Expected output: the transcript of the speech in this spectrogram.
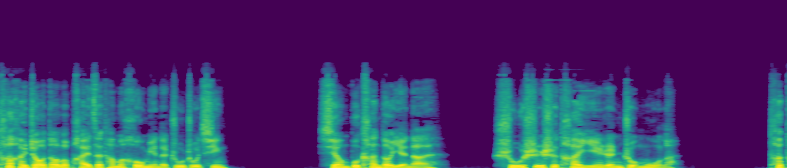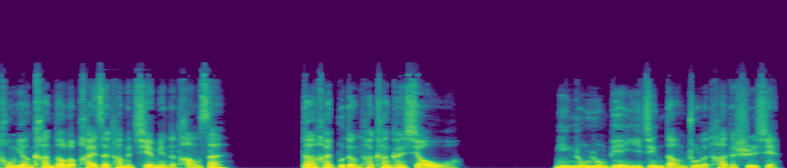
他还找到了排在他们后面的朱竹清，想不看到也难，属实是太引人瞩目了。他同样看到了排在他们前面的唐三。但还不等他看看小舞，宁荣荣便已经挡住了他的视线，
